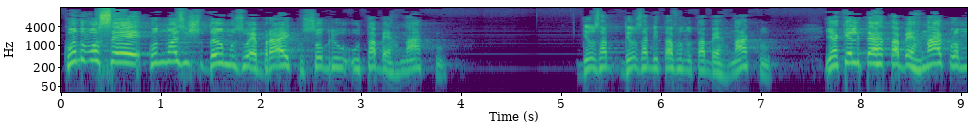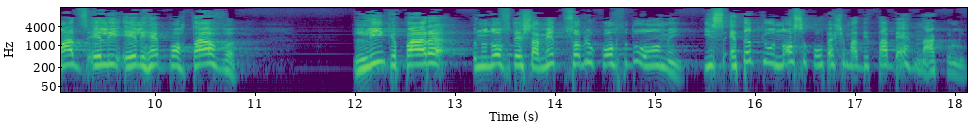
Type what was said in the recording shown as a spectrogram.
Quando você, quando nós estudamos o hebraico sobre o, o tabernáculo, Deus, Deus habitava no tabernáculo, e aquele tabernáculo, amados, ele, ele reportava link para no Novo Testamento sobre o corpo do homem. Isso é tanto que o nosso corpo é chamado de tabernáculo.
